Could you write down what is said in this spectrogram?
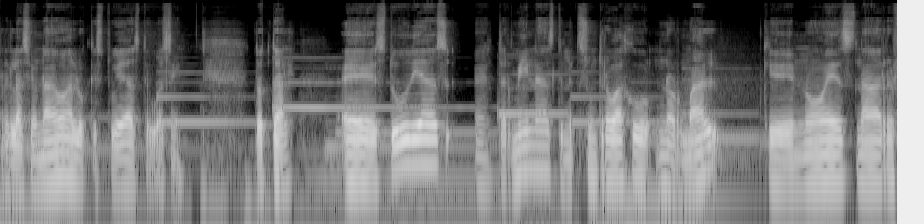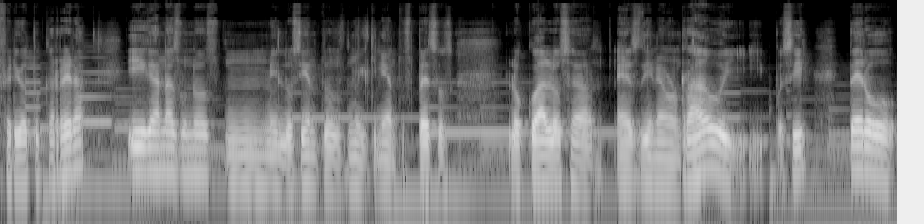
relacionado a lo que estudiaste o así. Total, eh, estudias, eh, terminas, te metes un trabajo normal que no es nada referido a tu carrera y ganas unos 1200, mm, 1500 pesos, lo cual, o sea, es dinero honrado y pues sí, pero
